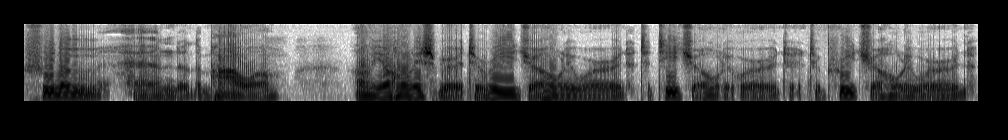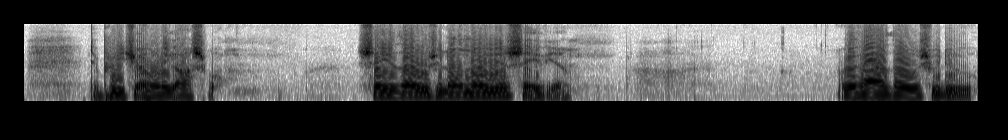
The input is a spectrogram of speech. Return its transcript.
freedom and the power of your Holy Spirit to read your holy word, to teach your holy word, to, to preach your holy word, to preach your holy gospel. Save those who don't know your Savior. Revive those who do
